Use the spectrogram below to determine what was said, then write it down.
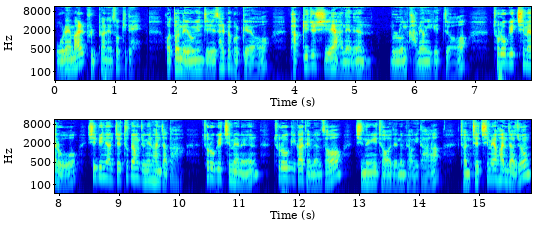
올해 말 불편 해소 기대. 어떤 내용인지 살펴볼게요. 박기주 씨의 아내는 물론 가명이겠죠. 초록이 치매로 12년째 투병 중인 환자다. 초록이 치매는 초록이가 되면서 지능이 저하되는 병이다. 전체 치매 환자 중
